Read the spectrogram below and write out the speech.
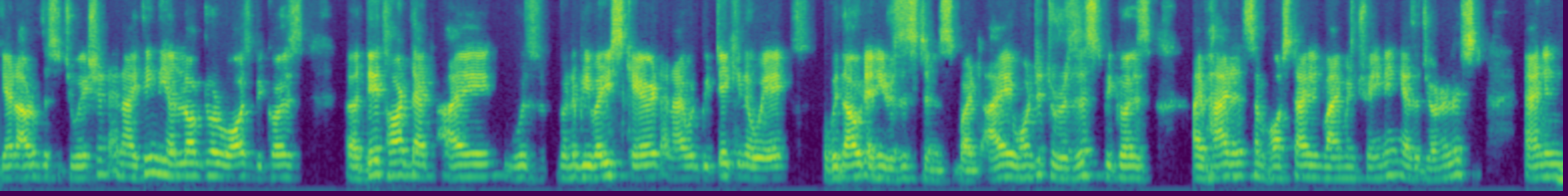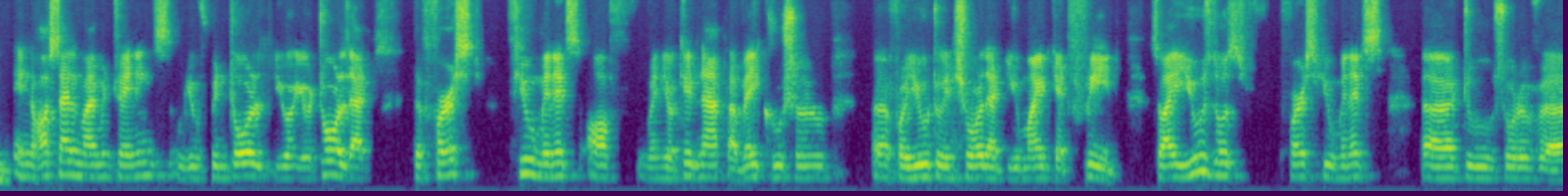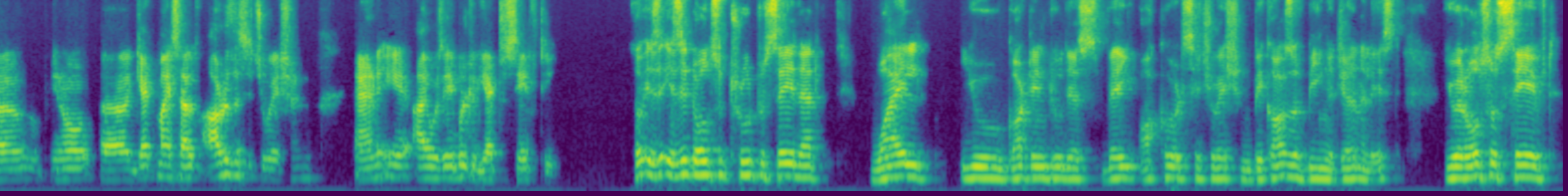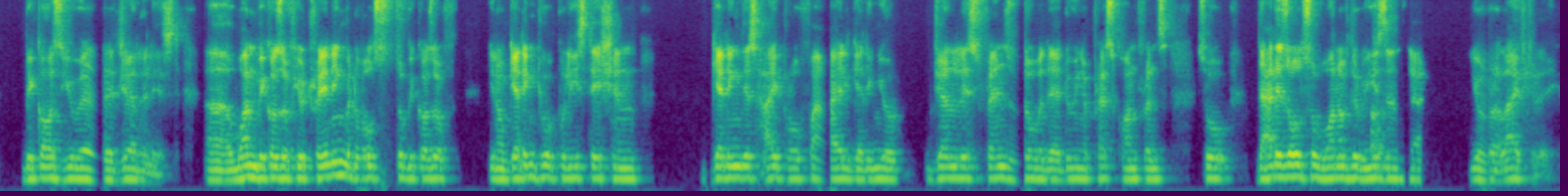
get out of the situation. And I think the unlocked door was because uh, they thought that I was going to be very scared and I would be taken away without any resistance. But I wanted to resist because I've had some hostile environment training as a journalist. And in, in hostile environment trainings, you've been told, you're, you're told that the first few minutes of when you're kidnapped are very crucial uh, for you to ensure that you might get freed. So I use those first few minutes uh, to sort of, uh, you know, uh, get myself out of the situation and I was able to get to safety. So is, is it also true to say that while you got into this very awkward situation because of being a journalist. You were also saved because you were a journalist. Uh, one because of your training, but also because of you know getting to a police station, getting this high profile, getting your journalist friends over there doing a press conference. So that is also one of the reasons that you're alive today.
